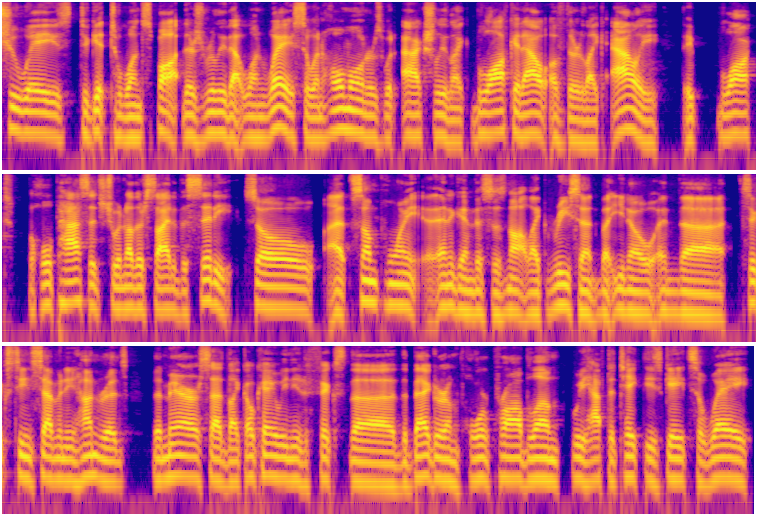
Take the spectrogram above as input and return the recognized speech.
two ways to get to one spot. There's really that one way. So when homeowners would actually like block it out of their like alley, they blocked the whole passage to another side of the city. So at some point, and again, this is not like recent, but you know, in the 16, 1700s, the mayor said like, okay, we need to fix the the beggar and poor problem. We have to take these gates away.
